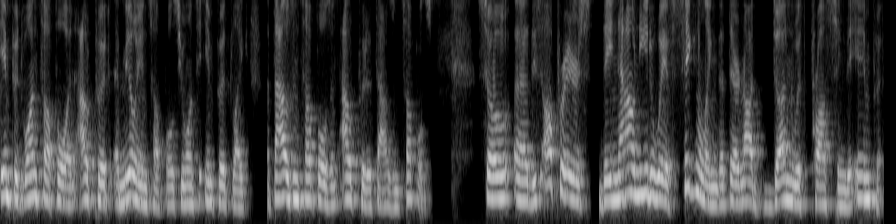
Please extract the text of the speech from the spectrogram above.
input one tuple and output a million tuples. You want to input like a thousand tuples and output a thousand tuples. So uh, these operators, they now need a way of signaling that they're not done with processing the input.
